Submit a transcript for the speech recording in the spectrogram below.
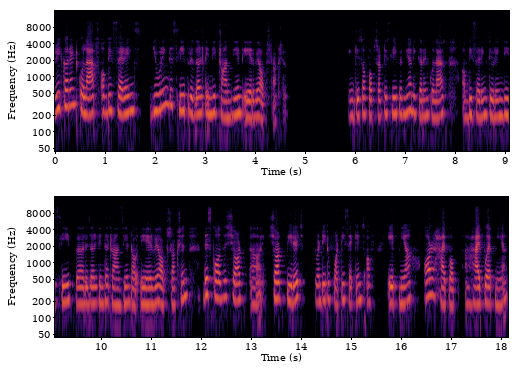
recurrent collapse of the pharynx during the sleep result in the transient airway obstruction. In case of obstructive sleep apnea, recurrent collapse of the pharynx during the sleep uh, result in the transient airway obstruction. This causes short uh, short periods, 20 to 40 seconds of apnea or hypo, uh, hypoapnea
